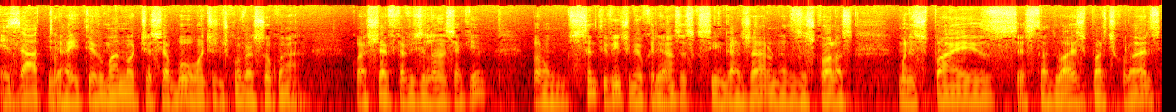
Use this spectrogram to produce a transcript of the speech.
Exato. E aí teve uma notícia boa, ontem a gente conversou com a, com a chefe da vigilância aqui, foram 120 mil crianças que se engajaram né, das escolas municipais, estaduais e particulares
